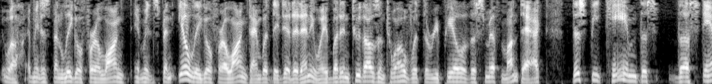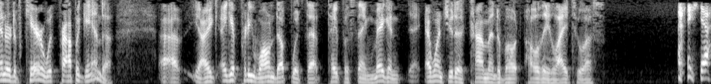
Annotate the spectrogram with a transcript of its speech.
well, I mean, it's been legal for a long. I mean, it's been illegal for a long time, but they did it anyway. But in 2012, with the repeal of the Smith-Mundt Act, this became the the standard of care with propaganda uh, yeah, I, I get pretty wound up with that type of thing. Megan, I want you to comment about how they lied to us. yeah,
